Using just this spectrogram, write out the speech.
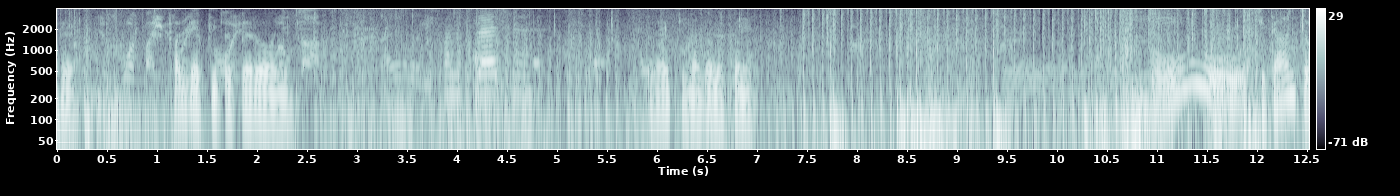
qué? Your squad mate is Spaghetti redeploying. pepperoni. Well done. Hay uno por aquí. Pan w plecy. Plecy na dole są. Uuu, cikanto.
